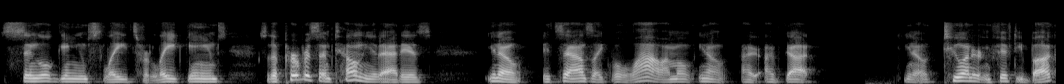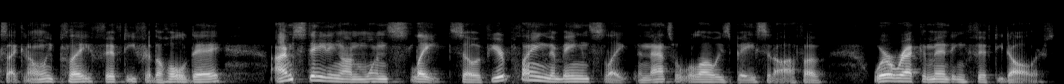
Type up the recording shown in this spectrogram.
single game slates for late games. So the purpose I'm telling you that is, you know, it sounds like, well, wow, I'm, you know, I, I've got, you know, 250 bucks. I can only play 50 for the whole day. I'm stating on one slate. So if you're playing the main slate, and that's what we'll always base it off of, we're recommending $50.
